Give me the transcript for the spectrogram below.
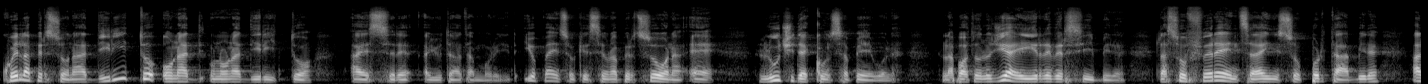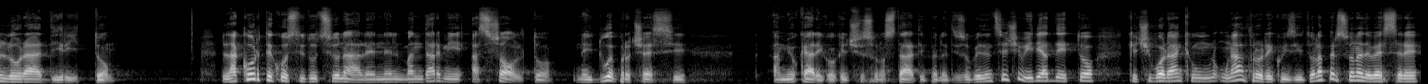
quella persona ha diritto o non ha diritto a essere aiutata a morire. Io penso che se una persona è lucida e consapevole, la patologia è irreversibile, la sofferenza è insopportabile, allora ha diritto. La Corte Costituzionale nel mandarmi assolto nei due processi a mio carico che ci sono stati per le disobbedienze civili ha detto che ci vuole anche un, un altro requisito, la persona deve essere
